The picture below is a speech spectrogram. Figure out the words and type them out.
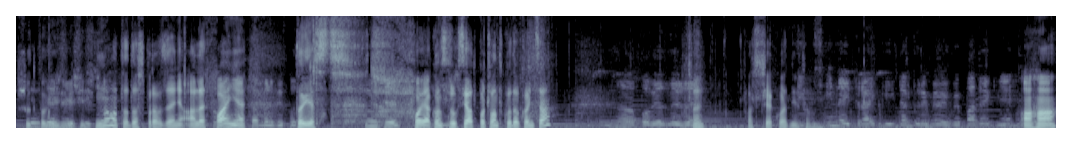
Przód Tył powinien też nie świecić. świeci. No to do sprawdzenia, ale fajnie. Kabel wypadł. To jest twoja konstrukcja od początku do końca? No powiedzmy, że? Patrzcie jak ładnie to z wygląda. innej trajki, na której miałem wypadek, nie? Aha,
